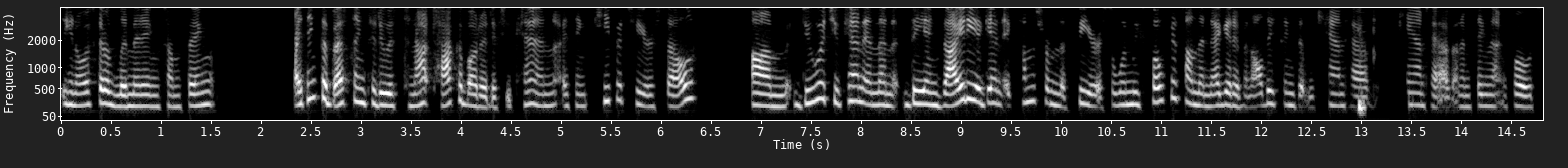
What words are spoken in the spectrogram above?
you know, if they're limiting something, I think the best thing to do is to not talk about it if you can. I think keep it to yourself. Um, do what you can. And then the anxiety, again, it comes from the fear. So when we focus on the negative and all these things that we can't have, can't have, and I'm saying that in quotes,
